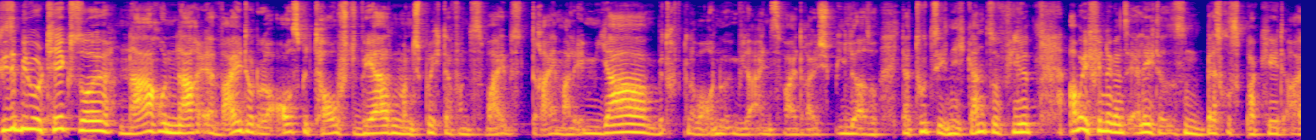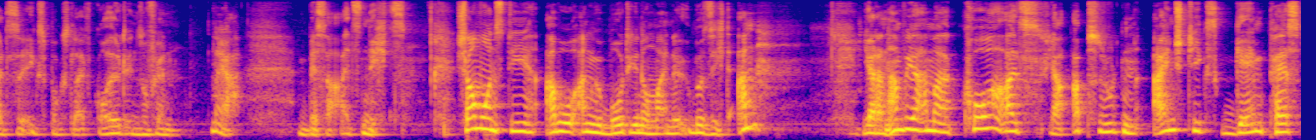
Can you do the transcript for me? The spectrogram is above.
Diese Bibliothek soll nach und nach erweitert oder ausgetauscht werden. Man spricht davon zwei bis dreimal im Jahr, betrifft aber auch nur irgendwie ein, zwei, drei Spiele. Also da tut sich nicht ganz so viel. Aber ich finde ganz ehrlich, das ist ein besseres Paket als Xbox Live Gold. Insofern, naja, besser als nichts. Schauen wir uns die Abo-Angebote hier nochmal in der Übersicht an. Ja, dann haben wir ja einmal Core als ja, absoluten Einstiegs-Game Pass.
